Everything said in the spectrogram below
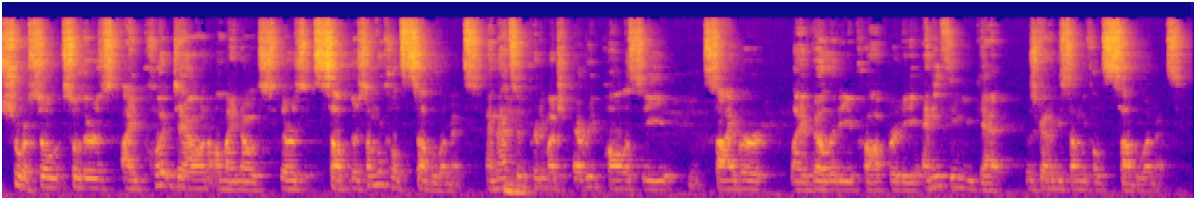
Sure. So so there's I put down on my notes there's sub there's something called sublimits, and that's in pretty much every policy, cyber liability, property, anything you get, there's going to be something called sublimits.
